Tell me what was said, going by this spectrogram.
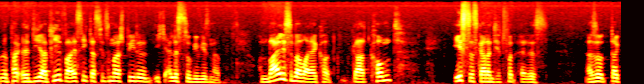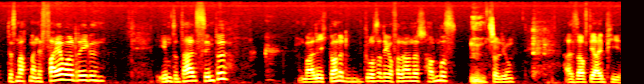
die IP weiß ich, dass hier zum Beispiel ich alles zugewiesen habe. Und weil es über WireGuard kommt, ist es garantiert von Alice. Also da, das macht meine Firewall-Regeln eben total simpel, weil ich gar nicht großartig aufeinander schauen muss. Entschuldigung. Also auf die IP.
